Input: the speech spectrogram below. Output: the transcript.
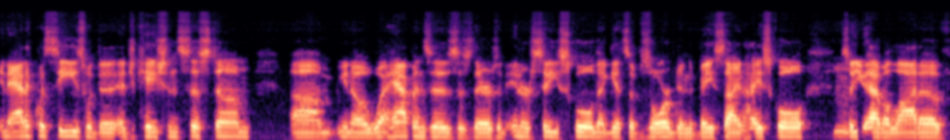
inadequacies with the education system um, you know what happens is is there's an inner city school that gets absorbed into Bayside High School, mm. so you have a lot of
